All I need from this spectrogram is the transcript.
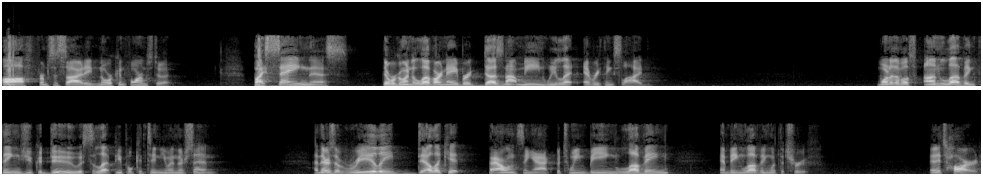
off from society nor conforms to it. By saying this, that we're going to love our neighbor does not mean we let everything slide. One of the most unloving things you could do is to let people continue in their sin. And there's a really delicate balancing act between being loving and being loving with the truth. And it's hard.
